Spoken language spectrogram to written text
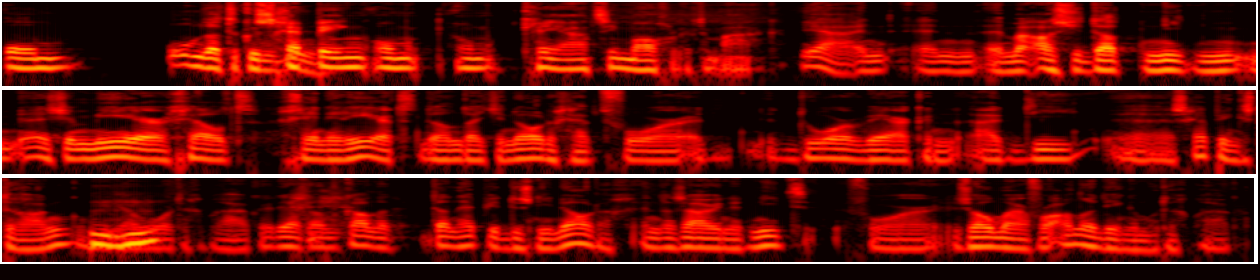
om om dat te kunnen schepping, doen. om, om creatie mogelijk te maken. Ja, en, en, maar als je dat niet, als je meer geld genereert dan dat je nodig hebt voor het doorwerken uit die uh, scheppingsdrang, om mm -hmm. jouw woord te gebruiken, ja, dan, kan het, dan heb je het dus niet nodig. En dan zou je het niet voor, zomaar voor andere dingen moeten gebruiken.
